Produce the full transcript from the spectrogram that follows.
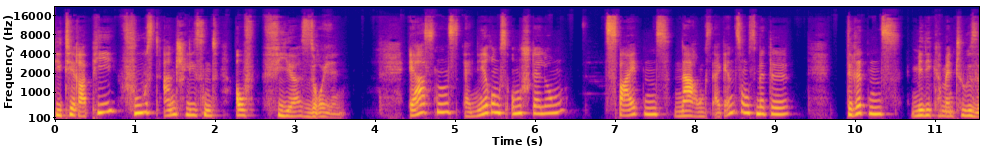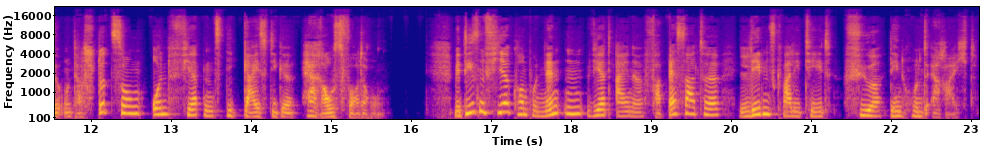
Die Therapie fußt anschließend auf vier Säulen. Erstens Ernährungsumstellung, zweitens Nahrungsergänzungsmittel, drittens medikamentöse Unterstützung und viertens die geistige Herausforderung. Mit diesen vier Komponenten wird eine verbesserte Lebensqualität für den Hund erreicht.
